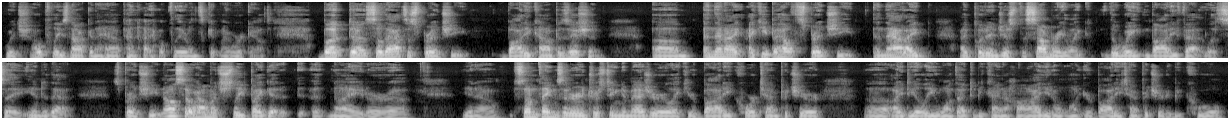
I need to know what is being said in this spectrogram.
which hopefully is not going to happen. I hopefully I don't skip my workouts. But uh, so that's a spreadsheet, body composition. Um, and then I, I, keep a health spreadsheet, and that I, I put in just the summary, like the weight and body fat, let's say, into that spreadsheet, and also how much sleep I get at, at night, or uh, you know, some things that are interesting to measure, like your body core temperature, uh, ideally, you want that to be kind of high. You don't want your body temperature to be cool.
